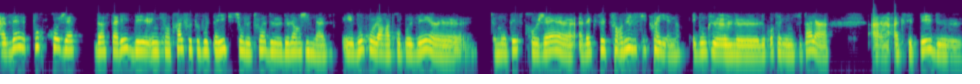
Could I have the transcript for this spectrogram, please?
avait pour projet d'installer une centrale photovoltaïque sur le toit de, leur gymnase. Et donc, on leur a proposé euh, de monter ce projet euh, avec cette formule citoyenne. Et donc, le, conseil municipal a, accepté de,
